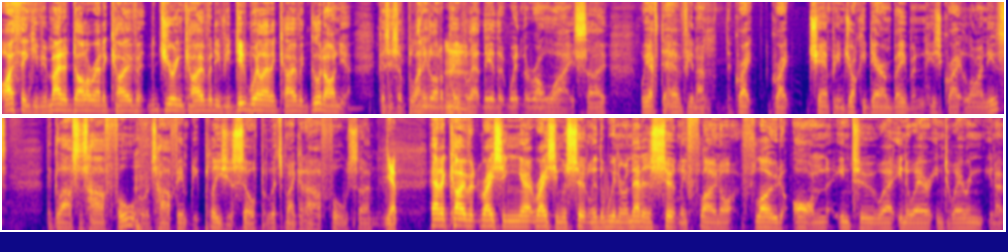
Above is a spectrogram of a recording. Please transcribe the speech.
I think if you made a dollar out of COVID during COVID, if you did well out of COVID, good on you, because there's a bloody lot of people out there that went the wrong way. So we have to have, you know, the great, great champion jockey Darren Beadman. His great line is, "The glass is half full or it's half empty. Please yourself, but let's make it half full." So Yep. out of COVID, racing uh, racing was certainly the winner, and that has certainly flown on, flowed on into uh, into our into our in, you know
